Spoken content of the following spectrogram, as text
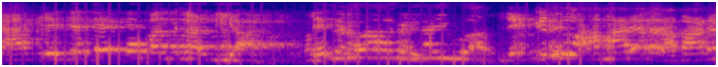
चार्ज लेते थे वो बंद कर दिया। लेकिन लेकिन वो हमारे हमारे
